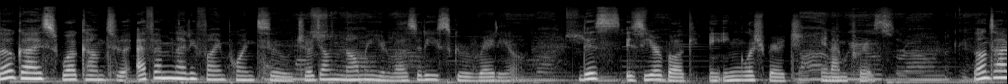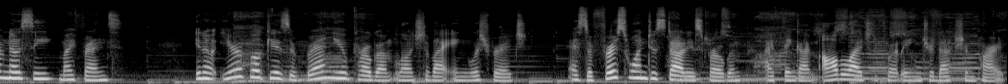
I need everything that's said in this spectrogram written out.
Hello, guys. Welcome to FM 95.2 Zhejiang Normal University School Radio. This is your book in English Bridge, and I'm Chris. Long time no see, my friends. You know, Yearbook is a brand new program launched by English Bridge. As the first one to start this program, I think I'm obliged for the introduction part.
